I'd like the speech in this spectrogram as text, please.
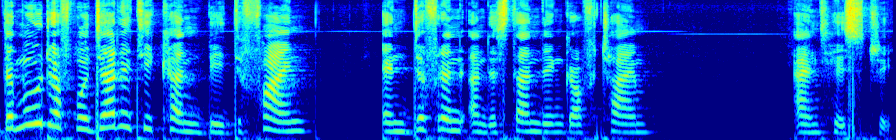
The mood of modernity can be defined in different understanding of time and history.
